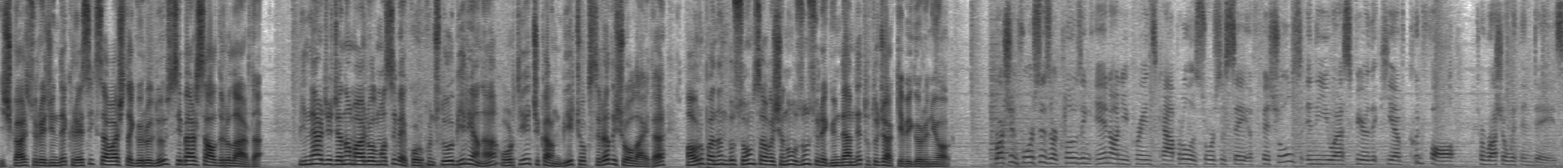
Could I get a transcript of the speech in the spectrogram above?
İşgal sürecinde klasik savaşta görüldü, siber saldırılarda. Binlerce cana mal olması ve korkunçluğu bir yana ortaya çıkan birçok sıra dışı olayda Avrupa'nın bu son savaşını uzun süre gündemde tutacak gibi görünüyor. Russian forces are closing in on Ukraine's capital as sources say officials in the U.S. fear that Kiev could fall to Russia within days.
